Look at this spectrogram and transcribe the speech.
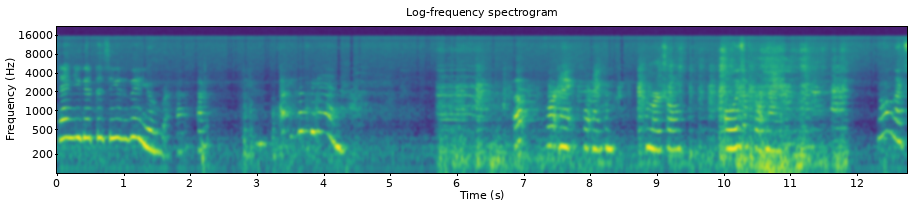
Then you get to see the video right. Okay. Oh, Fortnite, Fortnite com commercial. Always a Fortnite. No one likes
